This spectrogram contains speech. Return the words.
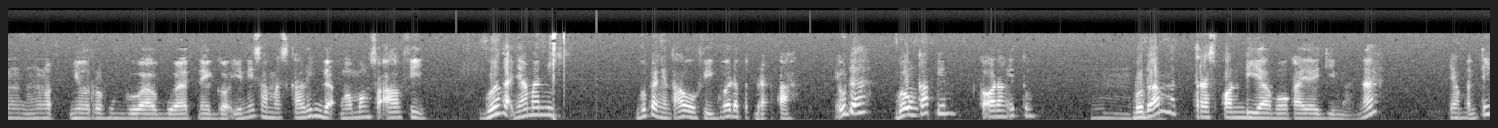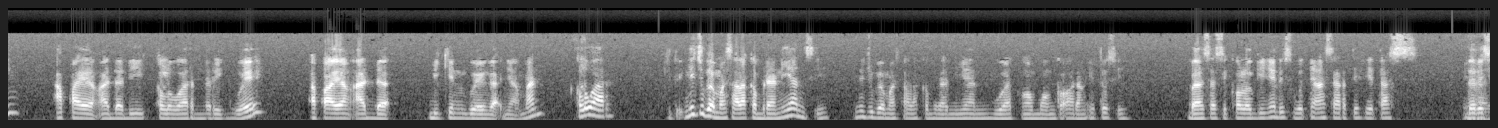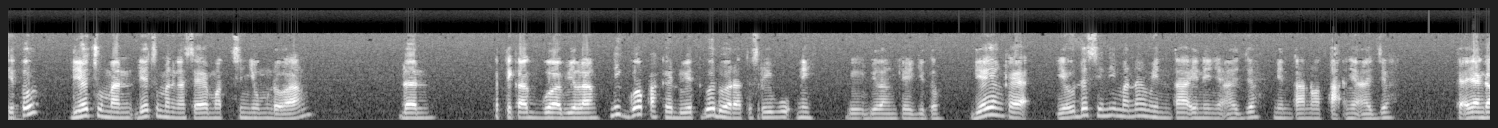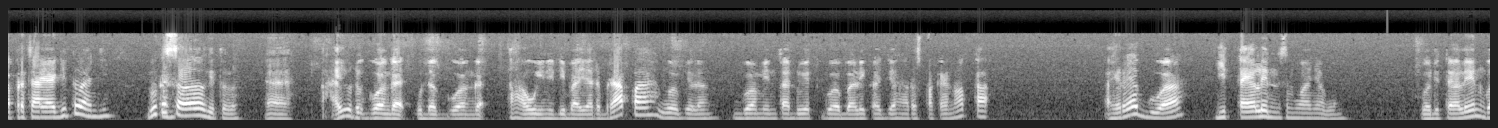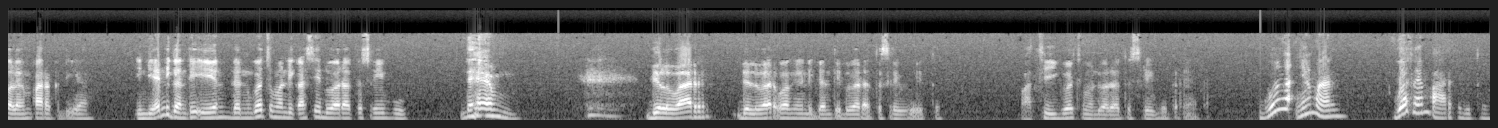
nyuruh gue buat nego ini sama sekali nggak ngomong soal fee. Gue nggak nyaman nih. Gue pengen tahu fee gue dapat berapa. Ya udah gue ungkapin ke orang itu. Hmm. bodoh amat respon dia mau kayak gimana. Yang penting apa yang ada di keluar dari gue apa yang ada bikin gue nggak nyaman keluar. Gitu. Ini juga masalah keberanian sih ini juga masalah keberanian buat ngomong ke orang itu sih. Bahasa psikologinya disebutnya asertivitas. Dari Iya, iya. situ dia cuman dia cuman ngasih emot senyum doang. Dan ketika gua bilang nih gua pakai duit gua 200 ribu nih gue bilang kayak gitu. Dia yang kayak ya udah sini mana minta ininya aja minta notanya aja. Kayak nggak percaya gitu anjing. Gue kesel gitu loh. Eh ayo udah gua nggak udah gua nggak tahu ini dibayar berapa gue bilang. Gua minta duit gua balik aja harus pakai nota. Akhirnya gua detailin semuanya bang gua detailin gua lempar ke dia. Indian digantiin dan gua cuma dikasih 200 ribu. Damn! Di luar di luar uang yang diganti 200 ribu itu. Fee gue cuma 200 ribu ternyata. Gue nggak nyaman. Gue lempar gitu.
